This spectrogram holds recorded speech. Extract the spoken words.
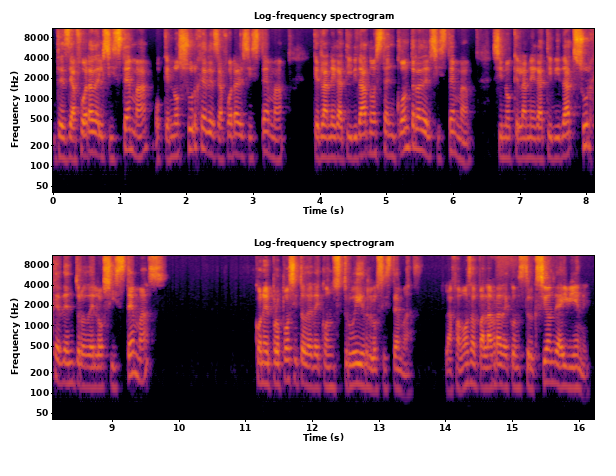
desde afuera del sistema o que no surge desde afuera del sistema, que la negatividad no está en contra del sistema, sino que la negatividad surge dentro de los sistemas con el propósito de deconstruir los sistemas. La famosa palabra de construcción de ahí viene.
